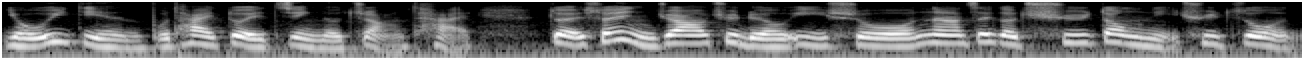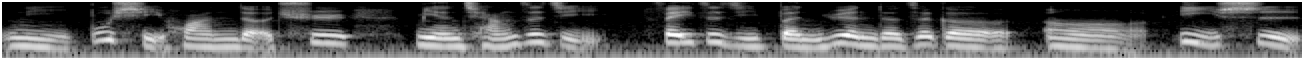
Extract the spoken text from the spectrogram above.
有一点不太对劲的状态。对，所以你就要去留意说，那这个驱动你去做你不喜欢的，去勉强自己。非自己本愿的这个呃意识，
